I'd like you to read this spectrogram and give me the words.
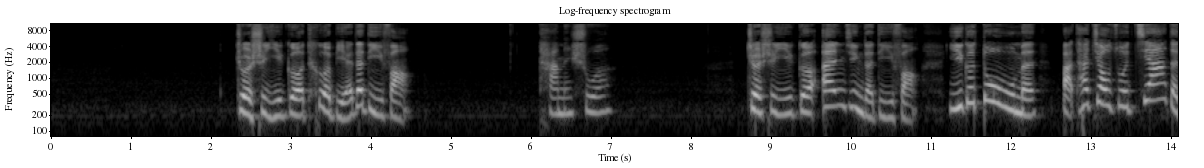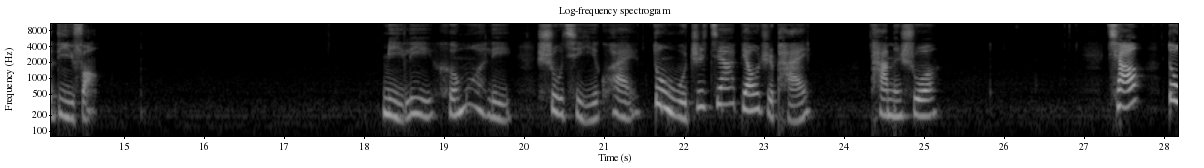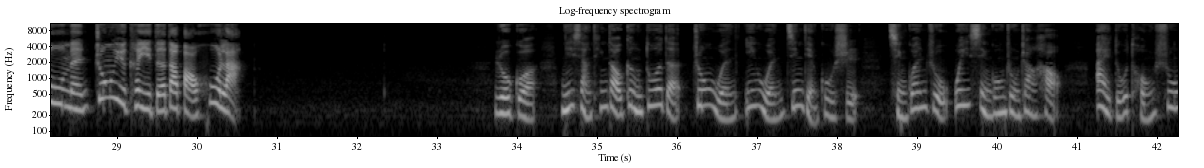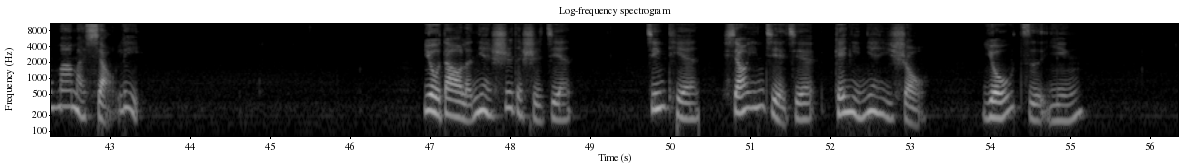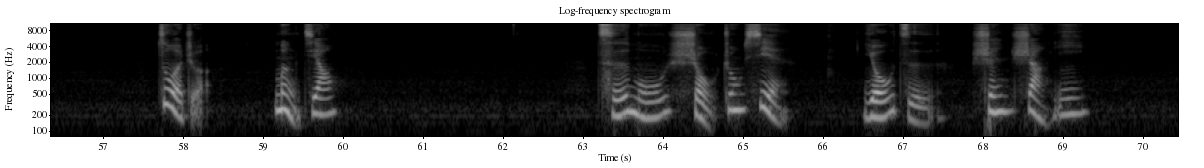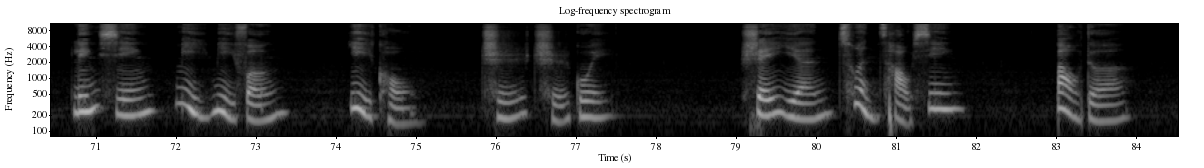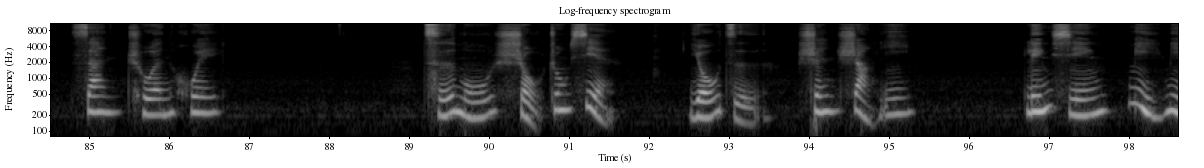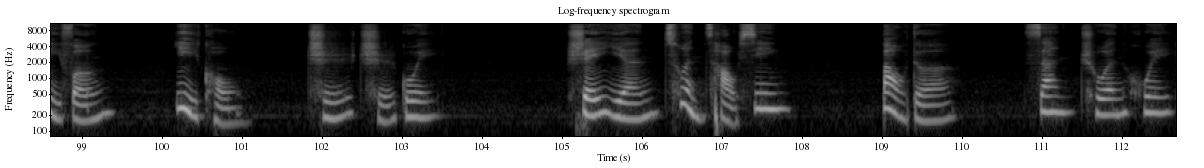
这是一个特别的地方，他们说。这是一个安静的地方，一个动物们把它叫做家的地方。米莉和茉莉竖起一块“动物之家”标志牌。他们说：“瞧，动物们终于可以得到保护啦！”如果你想听到更多的中文、英文经典故事，请关注微信公众账号“爱读童书妈妈小丽”。又到了念诗的时间，今天小颖姐姐给你念一首。游子吟，作者孟郊。慈母手中线，游子身上衣。临行密密缝，意恐迟迟归。谁言寸草心？报得三春晖。慈母手中线，游子身上衣。临行密密缝，意恐迟迟归。谁言寸草心，报得三春晖。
